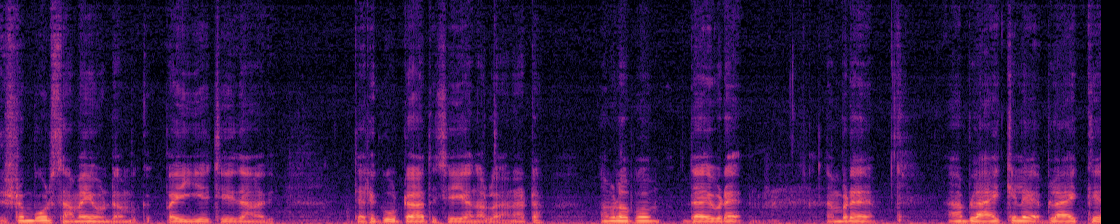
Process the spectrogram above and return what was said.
ഇഷ്ടംപോലെ സമയമുണ്ട് നമുക്ക്. പയ്യെ ചെയ്താൽ മതി. തിരക്ക് കൂട്ടാതെ ചെയ്യുക എന്നുള്ളതാണ് കേട്ടോ. നമ്മളപ്പം ഇതാ ഇവിടെ നമ്മുടെ ആ ബ്ലാക്കിലെ ബ്ലാക്ക്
